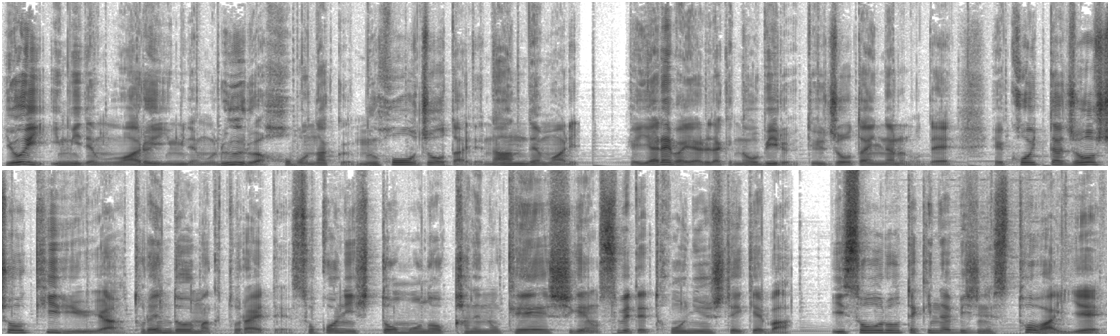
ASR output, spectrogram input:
良い意味でも悪い意味でもルールはほぼなく無法状態で何でもありやればやるだけ伸びるという状態になるのでこういった上昇気流やトレンドをうまく捉えてそこに人物金の経営資源を全て投入していけば居候的なビジネスとはいえ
